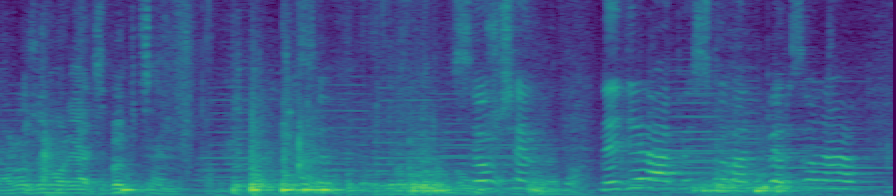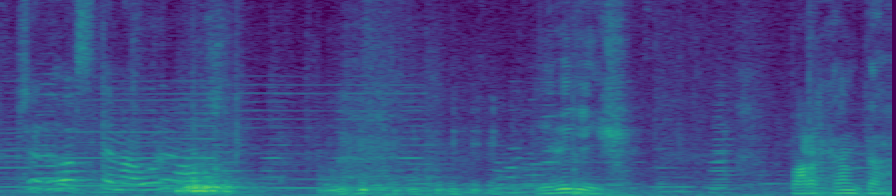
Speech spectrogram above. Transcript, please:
Já rozhovor jak s blbcem. Co všem nedělá peskovat personál před hostem a uráží. Vidíš, parchanta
